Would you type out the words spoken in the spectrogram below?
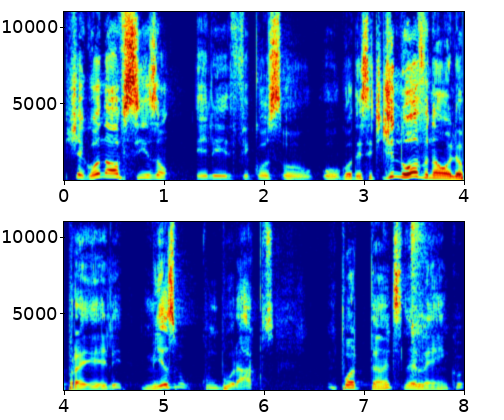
Chegou na off-season, ele ficou o, o, Golden State de novo não olhou para ele, mesmo com buracos importantes no elenco.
